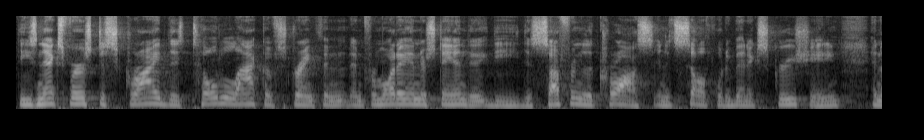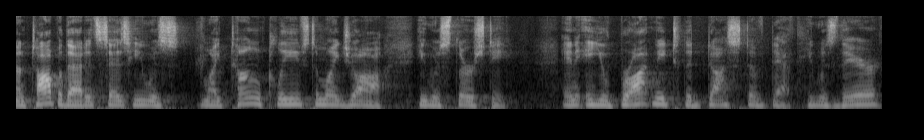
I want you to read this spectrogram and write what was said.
these next verse describe this total lack of strength. And, and from what I understand, the, the, the suffering of the cross in itself would have been excruciating. And on top of that, it says he was, my tongue cleaves to my jaw. He was thirsty and you've brought me to the dust of death. He was there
